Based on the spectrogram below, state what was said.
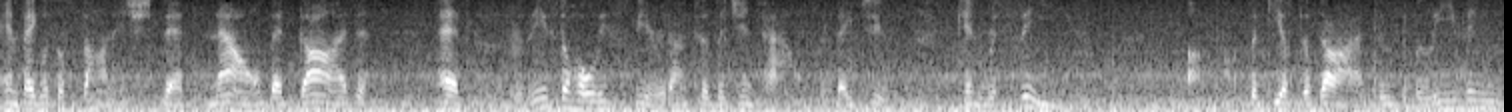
and they was astonished that now that God had released the Holy Spirit unto the Gentiles, and they too can receive uh, the gift of God through the believing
